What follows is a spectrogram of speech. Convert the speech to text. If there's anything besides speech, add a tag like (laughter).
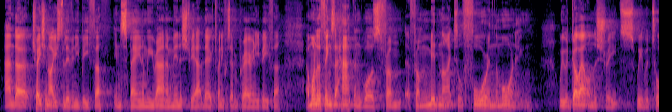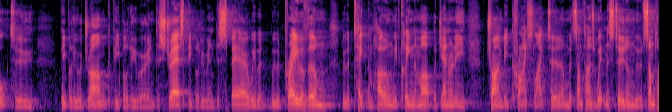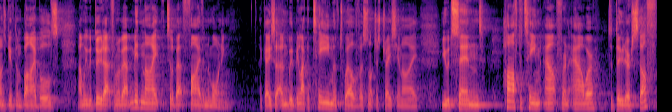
And uh, Tracy and I used to live in Ibiza in Spain, and we ran a ministry out there, 24 7 prayer in Ibiza. And one of the things that happened was from, from midnight till four in the morning, we would go out on the streets, we would talk to people who were drunk, people who were in distress, people who were in despair. We would, we would pray with them, we would take them home, we'd clean them up, we'd generally try and be Christ like to them, we'd sometimes witness to them, we would sometimes give them Bibles, and we would do that from about midnight till about five in the morning. Okay, so, and we'd be like a team of 12 of us, not just Tracy and I. You would send half the team out for an hour to do their stuff,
